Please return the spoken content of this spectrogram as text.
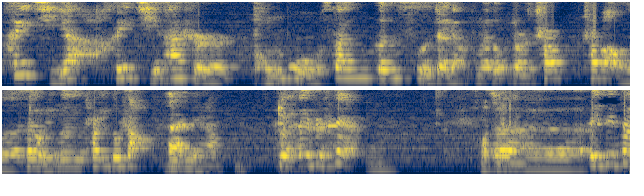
黑旗啊，黑旗它是同步三跟四这两个平台都就是叉叉 box 三六零跟叉一都上。那那啥，对，但是是这样，我记得呃，AC 三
